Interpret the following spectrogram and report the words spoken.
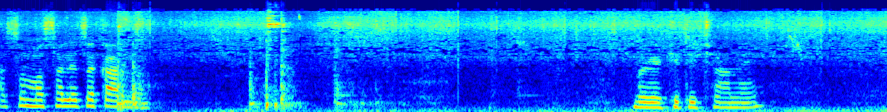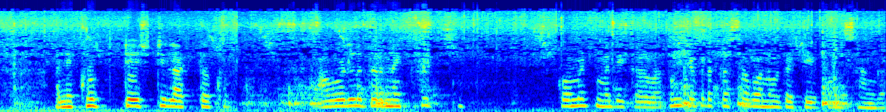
असं मसाल्याचं कारलं. बघा किती छान आहे. आणि खूप टेस्टी लागतं खूप. आवडलं तर नक्कीच कॉमेंटमध्ये कळवा. तुमच्याकडे कसं बनवतं ते पण सांगा.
